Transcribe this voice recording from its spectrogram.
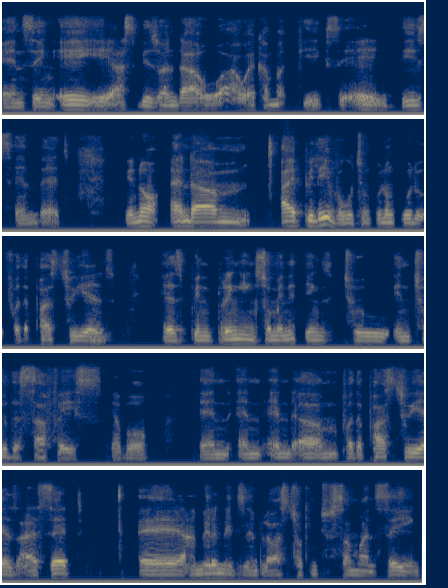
and saying, hey, asibizwa ndawo, awekho ama-gigs, hey, this and that. You know, and um, I believe for the past two years has been bringing so many things to into the surface, yabo and and and um, for the past two years, I said uh, I made an example. I was talking to someone saying,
